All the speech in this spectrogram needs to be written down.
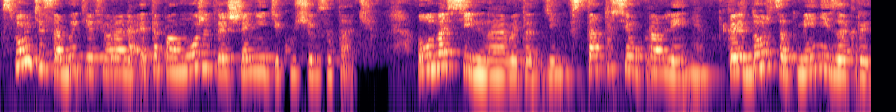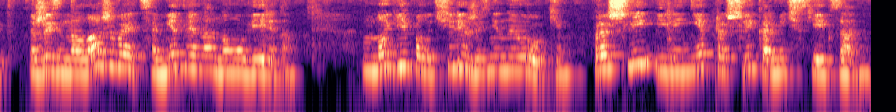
Вспомните события февраля. Это поможет в решении текущих задач. Луна сильная в этот день, в статусе управления. Коридор затмений закрыт. Жизнь налаживается медленно, но уверенно. Многие получили жизненные уроки. Прошли или не прошли кармический экзамен.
